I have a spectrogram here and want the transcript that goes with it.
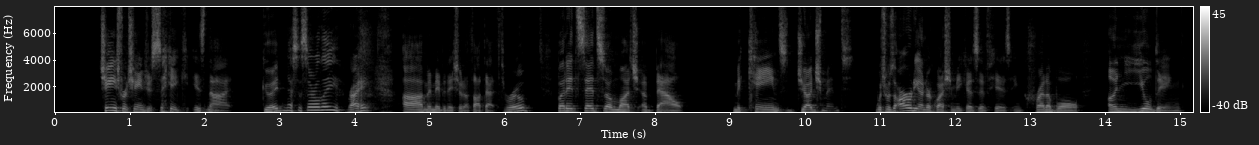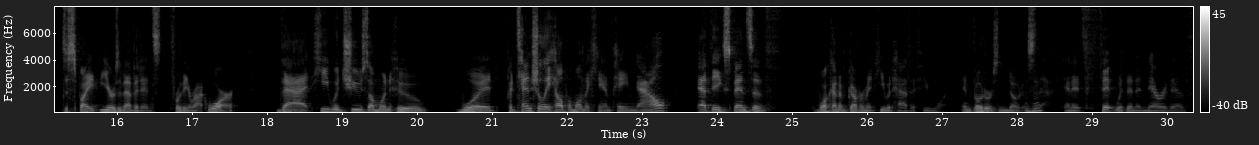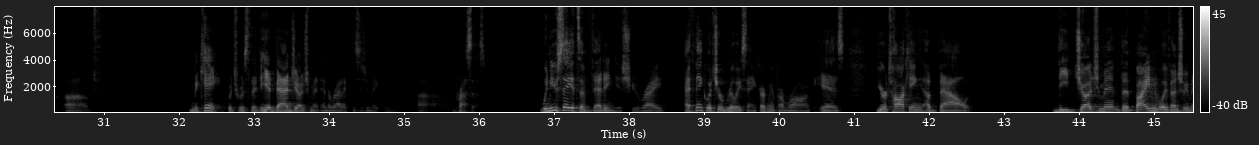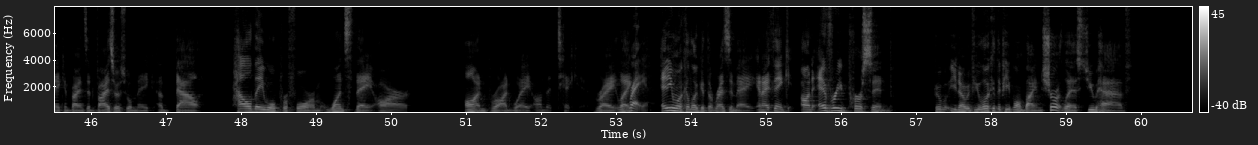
change for change's sake is not good necessarily, right? Um, and maybe they should have thought that through. But it said so much about McCain's judgment, which was already under question because of his incredible unyielding, despite years of evidence for the Iraq War, that he would choose someone who would potentially help him on the campaign now at the expense of what kind of government he would have if he won. And voters noticed mm-hmm. that. And it fit within a narrative of McCain, which was that he had bad judgment and erratic decision making uh, process. When you say it's a vetting issue, right? I think what you're really saying, correct me if I'm wrong, is you're talking about the judgment that Biden will eventually make and Biden's advisors will make about how they will perform once they are on Broadway on the ticket, right? Like right. anyone can look at the resume. And I think on every person who, you know, if you look at the people on Biden's shortlist, you have,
